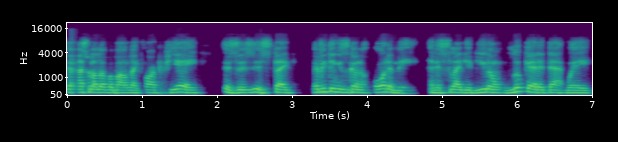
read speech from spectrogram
that's what I love about like RPA is it's like everything is going to automate. And it's like if you don't look at it that way,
